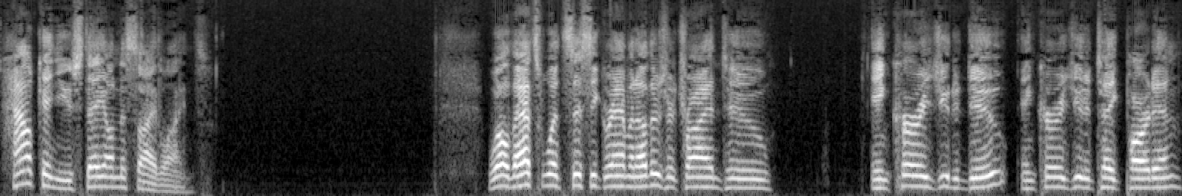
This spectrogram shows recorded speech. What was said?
how can you stay on the sidelines? Well, that's what Cissie Graham and others are trying to encourage you to do, encourage you to take part in.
